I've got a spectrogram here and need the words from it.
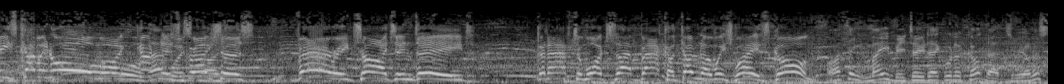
He's coming. Oh my Oh, goodness gracious! Very tight indeed. Gonna have to watch that back. I don't know which way it's gone. I think maybe Dudek would have got that, to be honest.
